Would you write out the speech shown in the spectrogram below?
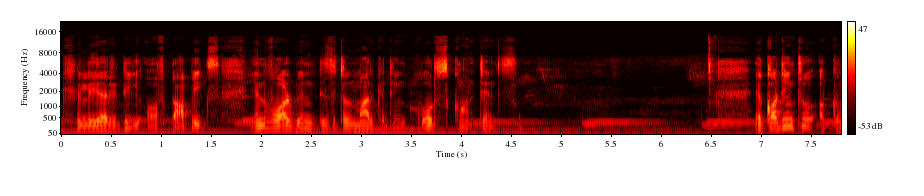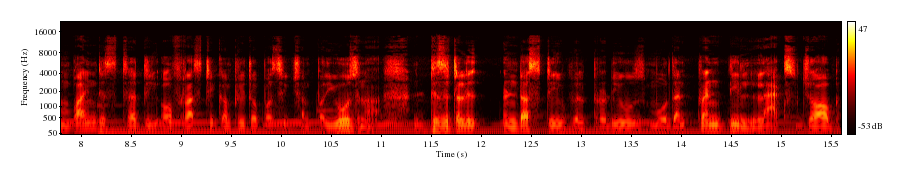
clarity of topics involved in digital marketing course contents. According to a combined study of Rashtriya Computer Prakshikshan Pariyojana, digital industry will produce more than 20 lakhs job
